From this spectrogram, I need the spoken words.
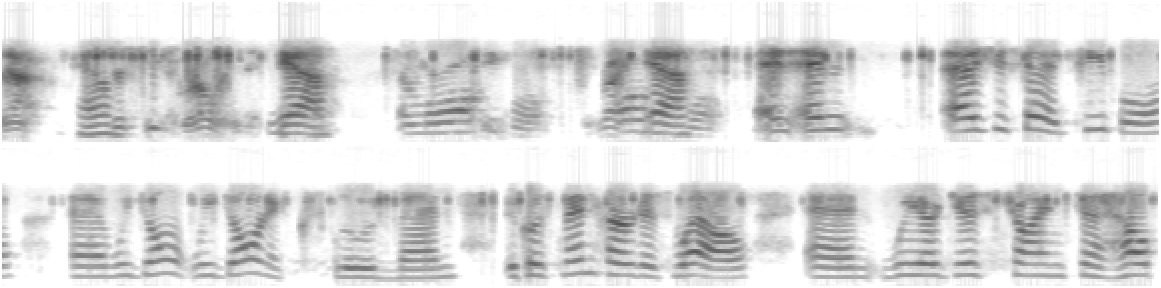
that Yeah. just keeps growing. Yeah. And we're all equal. Right. All Yeah. equal. And and as you said, people, and we don't we don't exclude men because men hurt as well, and we are just trying to help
